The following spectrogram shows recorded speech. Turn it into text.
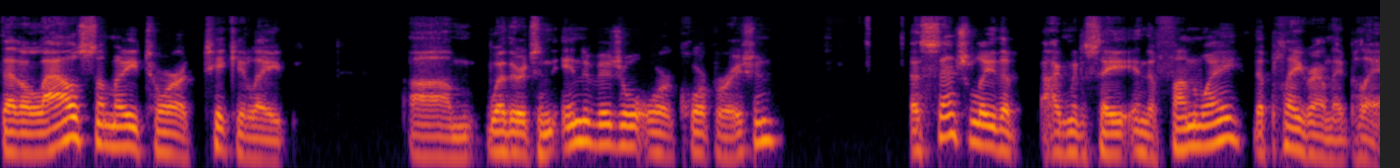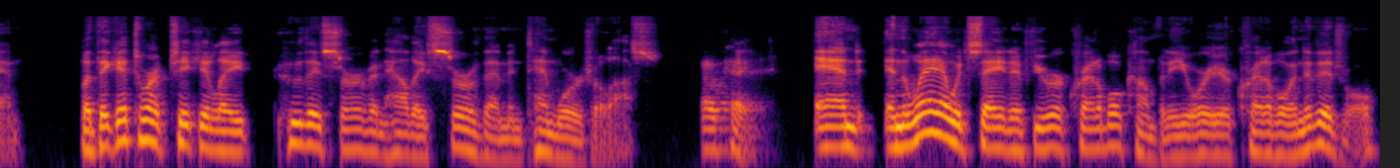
that allows somebody to articulate um, whether it's an individual or a corporation. Essentially, the I'm going to say in the fun way, the playground they play in, but they get to articulate who they serve and how they serve them in 10 words or less. Okay. And and the way I would say it, if you're a credible company or you're a credible individual,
